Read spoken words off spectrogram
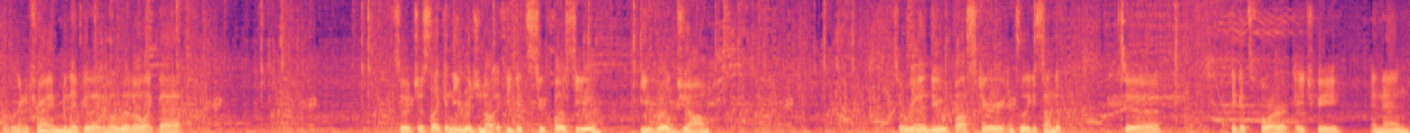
But we're gonna try and manipulate him a little like that. So just like in the original, if he gets too close to you, he will jump. So we're gonna do Buster until he gets down to, to I think it's 4 HP, and then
